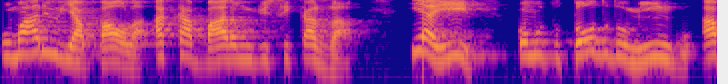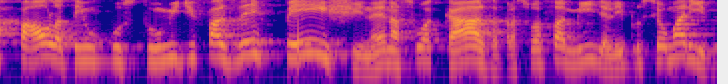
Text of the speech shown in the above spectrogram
O Mário e a Paula acabaram de se casar. E aí, como todo domingo, a Paula tem o costume de fazer peixe né, na sua casa, para sua família, ali para o seu marido.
